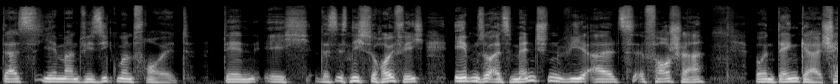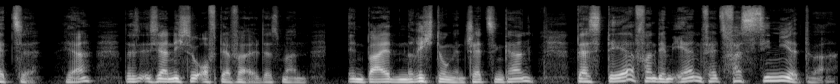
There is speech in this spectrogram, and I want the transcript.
dass jemand wie Sigmund Freud, den ich, das ist nicht so häufig, ebenso als Menschen wie als Forscher und Denker schätze. Ja, das ist ja nicht so oft der Fall, dass man in beiden Richtungen schätzen kann, dass der von dem Ehrenfels fasziniert war,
